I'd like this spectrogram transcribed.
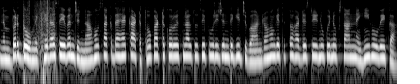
ਨੰਬਰ 2 ਮਿੱਠੇ ਦਾ ਸੇਵਨ ਜਿੰਨਾ ਹੋ ਸਕਦਾ ਹੈ ਘੱਟ ਤੋਂ ਘੱਟ ਕਰੋ, ਇਸ ਨਾਲ ਤੁਸੀਂ ਪੂਰੀ ਜ਼ਿੰਦਗੀ ਜਵਾਨ ਰਹੋਗੇ ਤੇ ਤੁਹਾਡੇ ਸਰੀਰ ਨੂੰ ਕੋਈ ਨੁਕਸਾਨ ਨਹੀਂ ਹੋਵੇਗਾ।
